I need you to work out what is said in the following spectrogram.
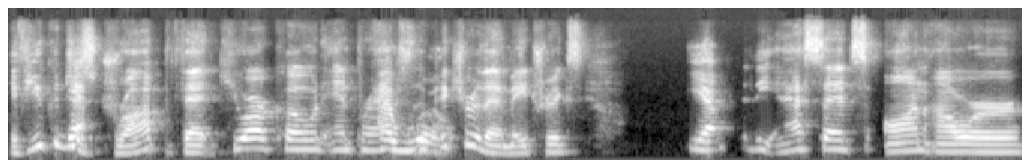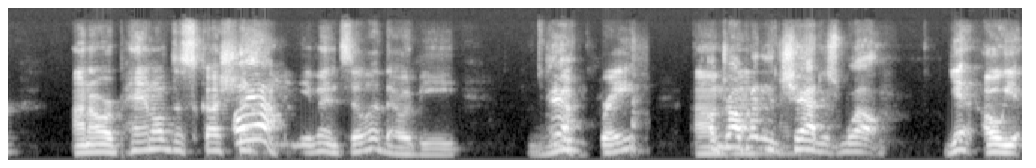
if you could just yeah. drop that QR code and perhaps the picture of that matrix, yep, the assets on our on our panel discussion oh, yeah. Eventzilla, that would be really yeah. great. Um, I'll drop it in the chat as well. Yeah. Oh yeah.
